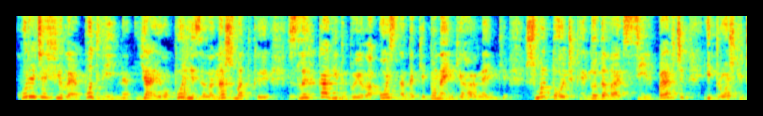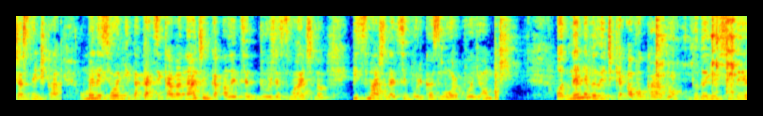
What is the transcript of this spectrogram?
Куряче філе подвійне. Я його порізала на шматки, злегка відбила, ось на такі тоненькі, гарненькі шматочки, додала сіль, перчик і трошки часничка. У мене сьогодні така цікава начинка, але це дуже смачно. Підсмажена цибулька з морквою, одне невеличке авокадо додаю сюди,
